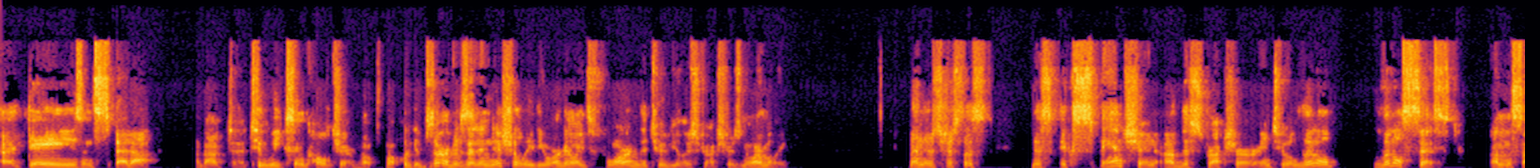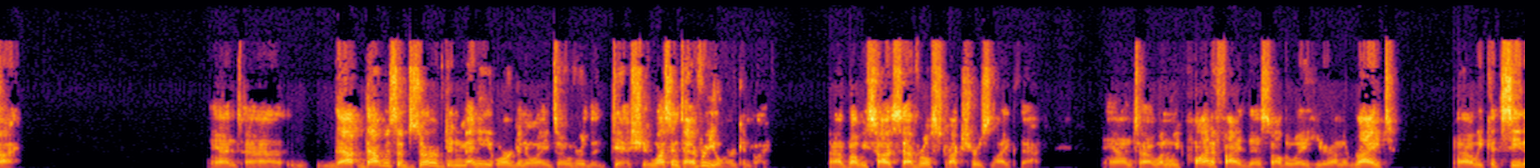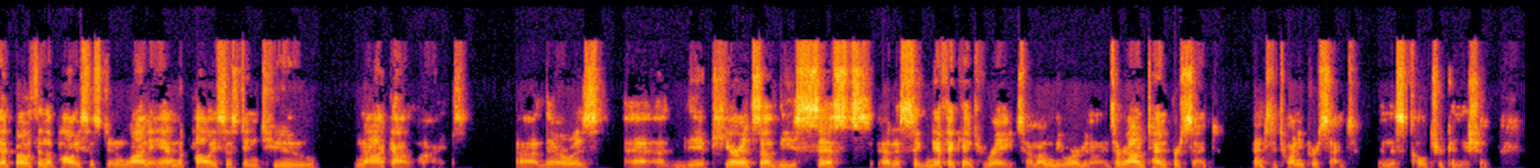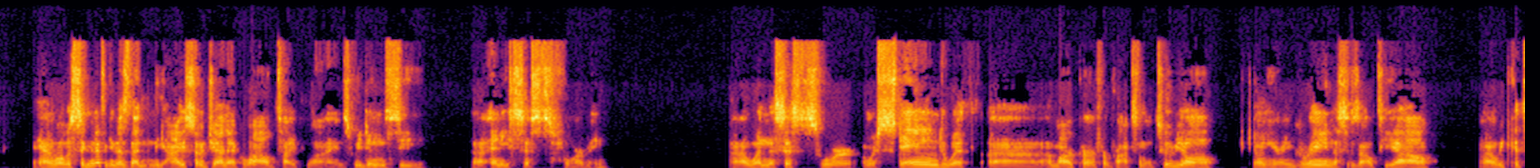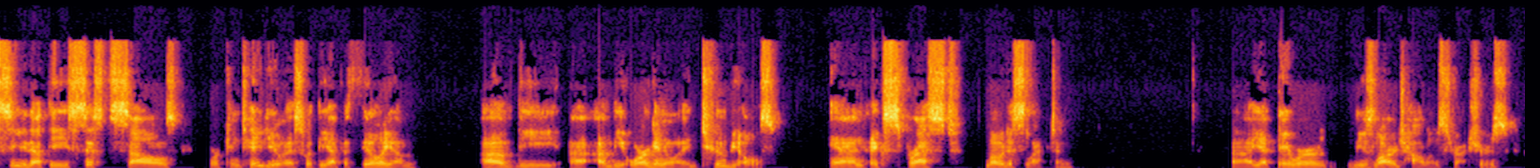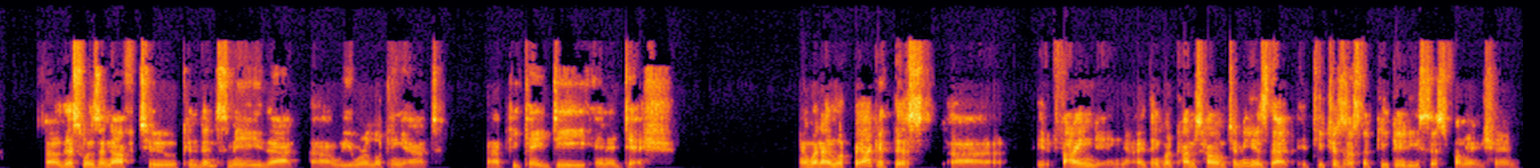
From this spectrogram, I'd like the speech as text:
uh, days and sped up about uh, two weeks in culture. But what we observe is that initially the organoids form the tubular structures normally. Then there's just this, this expansion of the structure into a little, little cyst on the side. And uh, that, that was observed in many organoids over the dish. It wasn't every organoid, uh, but we saw several structures like that. And uh, when we quantified this all the way here on the right, uh, we could see that both in the polycystin 1 and the polycystin 2 knockout lines, uh, there was uh, the appearance of these cysts at a significant rate among the organoids, around 10%, 10 to 20% in this culture condition. And what was significant is that in the isogenic wild type lines, we didn't see uh, any cysts forming. Uh, when the cysts were, were stained with uh, a marker for proximal tubule, shown here in green, this is LTL, uh, we could see that the cyst cells were contiguous with the epithelium of the, uh, of the organoid tubules and expressed lotus lectin. Uh, yet they were these large hollow structures. So this was enough to convince me that uh, we were looking at uh, PKD in a dish. And when I look back at this uh, finding, I think what comes home to me is that it teaches us that PKD cyst formation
